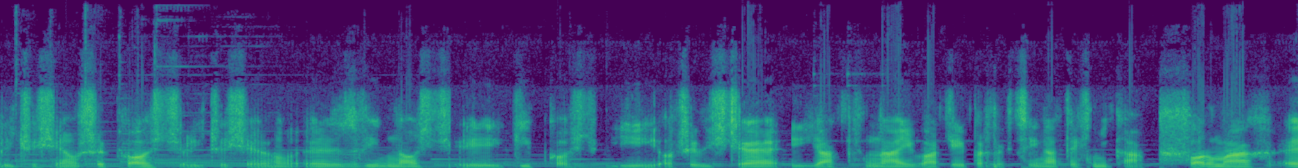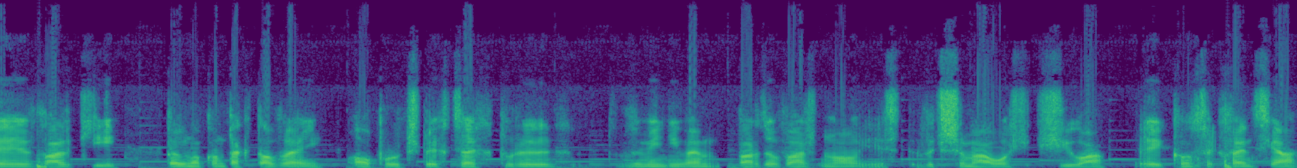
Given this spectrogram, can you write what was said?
liczy się szybkość, liczy się y, zwinność i gibkość i oczywiście jak najbardziej perfekcyjna technika. W formach y, walki pełnokontaktowej, oprócz tych cech, których wymieniłem, bardzo ważną jest wytrzymałość, siła, y, konsekwencja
